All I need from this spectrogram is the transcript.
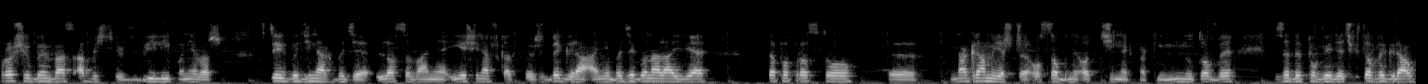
prosiłbym Was, abyście wbili, ponieważ w tych godzinach będzie losowanie i jeśli na przykład ktoś wygra, a nie będzie go na live, to po prostu y, nagramy jeszcze osobny odcinek, taki minutowy, żeby powiedzieć, kto wygrał.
